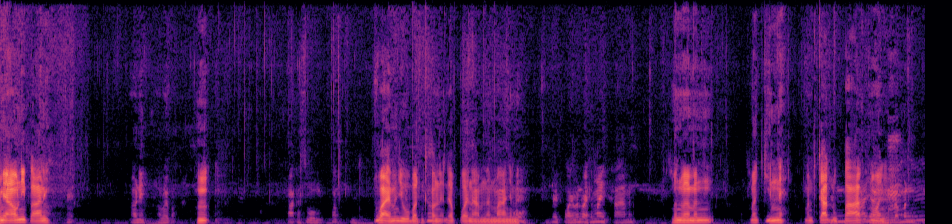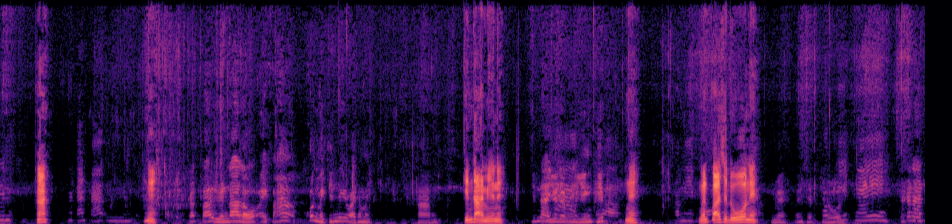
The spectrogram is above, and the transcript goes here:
แมวนี่ปลานี่ เอานี่ เอาไปปะอืมปลากระโสมปั๊บไหวมันอยู่บนเก่าเนี่ยเดี๋ยวปล่อยน้ำนั่นมาใช่ไหมโอ้ไปปล่อยมันไว้ทำไมขามันมันมันมันมันกินเนี่ยมันกัดลูกปลาหน่อย แล้วมันฮะ กัดปลาอื่นนี่กัดปลาอื่นได้เหรอไอ้ปลาคนไม่กินได้ไหวทำไมขามันกินได้ไหมเนี่ยกินได้อยู่แต่ผู้หญิงพิษนี่ปลาเม็ดเหมือนปลาชะโดเนี่ยแม่มันเจ็บเขาโดนพิษไงแต่ขนาดไป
